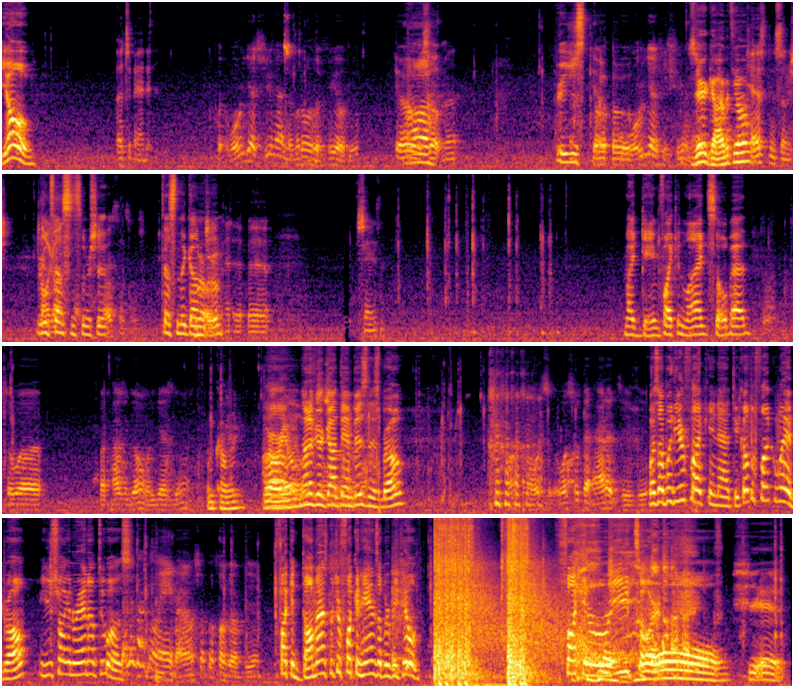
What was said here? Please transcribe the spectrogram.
Yo! That's a bandit. What were you guys shooting at in the middle of the field, dude? Yo, what's Uh, up, man? Were you just... Yo, What were you guys just shooting Is there a guy with y'all? testing some shit. We were testing some shit. Testing some shit. Testing the gun, bro. Uh, uh, anything? My game fucking lagged so bad. So, uh, how's it going? What are you guys doing? I'm coming. Where are Oh, y'all? None of your goddamn business, bro. I don't know, what's, what's with the attitude, dude? What's up with your fucking attitude? Go the fuck away, bro. You just fucking ran up to us. Shut the fuck away, bro. Shut the fuck up, dude. Fucking dumbass, put your fucking hands up or be killed. Fucking retard. Oh shit.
